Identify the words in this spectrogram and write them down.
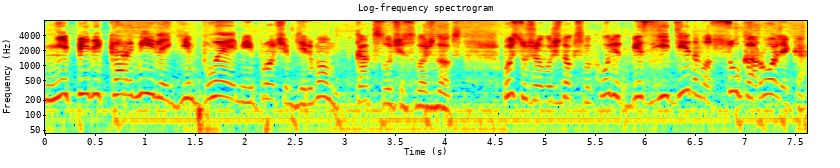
не перекормили геймплеями и прочим дерьмом, как в случае с Watch Dogs. Пусть уже Watch Dogs выходит без единого, сука, ролика.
